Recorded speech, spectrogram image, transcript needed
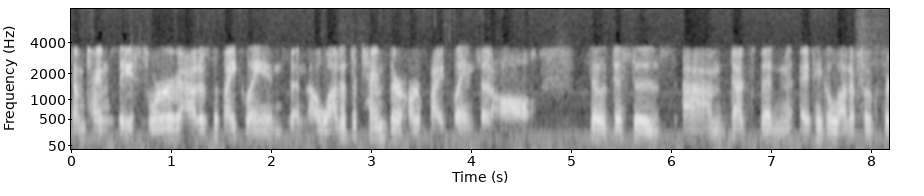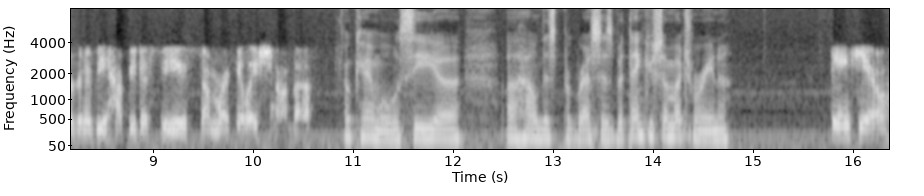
sometimes they swerve out of the bike lanes, and a lot of the times there aren't bike lanes at all. So this is um, that's been I think a lot of folks are going to be happy to see some regulation on this. Okay, well, we'll see uh, uh, how this progresses. But thank you so much, Marina. Thank you.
